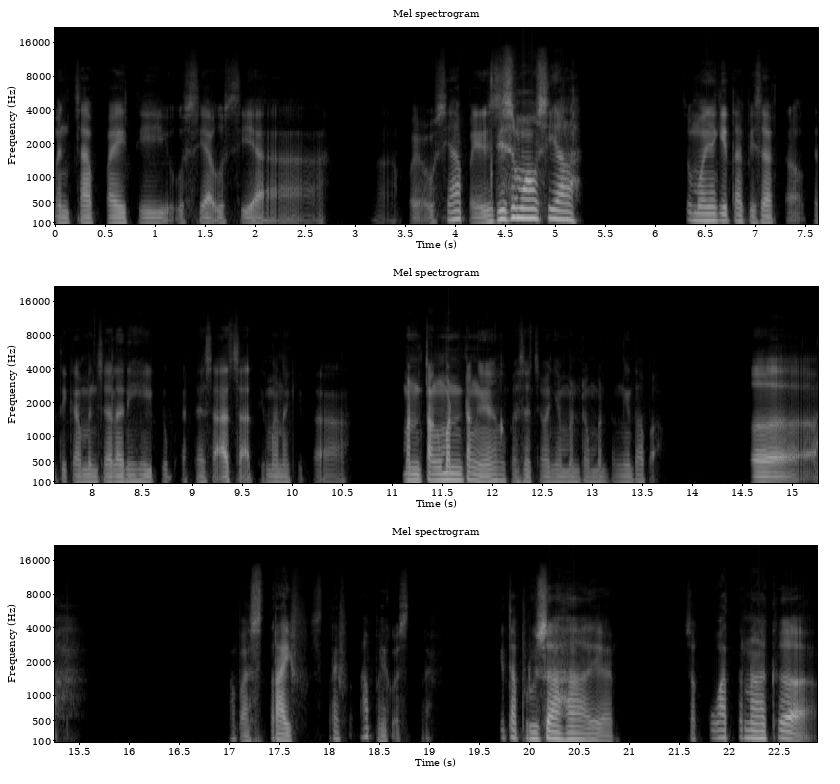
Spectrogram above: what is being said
mencapai di usia-usia apa ya, usia apa ya? Di semua usia lah. Semuanya kita bisa kalau ketika menjalani hidup ada saat-saat di mana kita mentang-mentang ya bahasa Jawanya mentang-mentang itu apa? Eh apa strive, strive apa ya kok strive? Kita berusaha ya kan? sekuat tenaga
